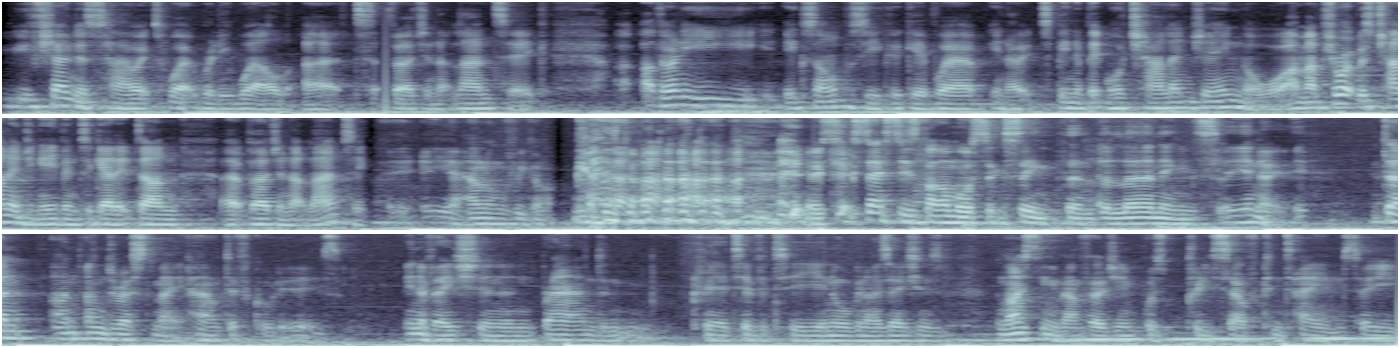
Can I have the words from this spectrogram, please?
You've shown us how it's worked really well at Virgin Atlantic. Are there any examples you could give where you know it's been a bit more challenging, or I'm, I'm sure it was challenging even to get it done at Virgin Atlantic? Uh, yeah, how long have we got? you know, success is far more succinct than the learnings. You know, don't un- underestimate how difficult it is. Innovation and brand and creativity in organisations. The nice thing about Virgin was pretty self-contained, so you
